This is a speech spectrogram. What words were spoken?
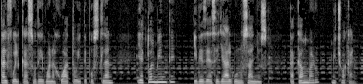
Tal fue el caso de Guanajuato y Tepoztlán, y actualmente, y desde hace ya algunos años, Tacámbaro, Michoacán.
